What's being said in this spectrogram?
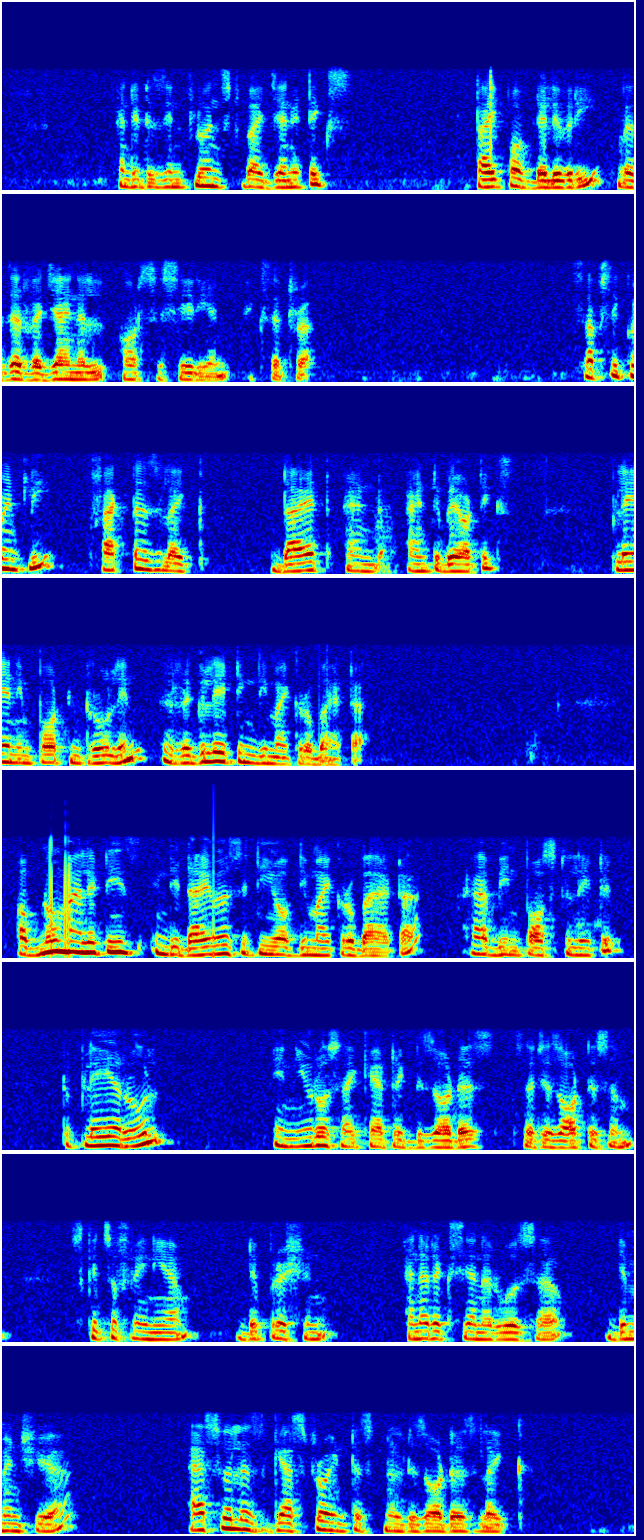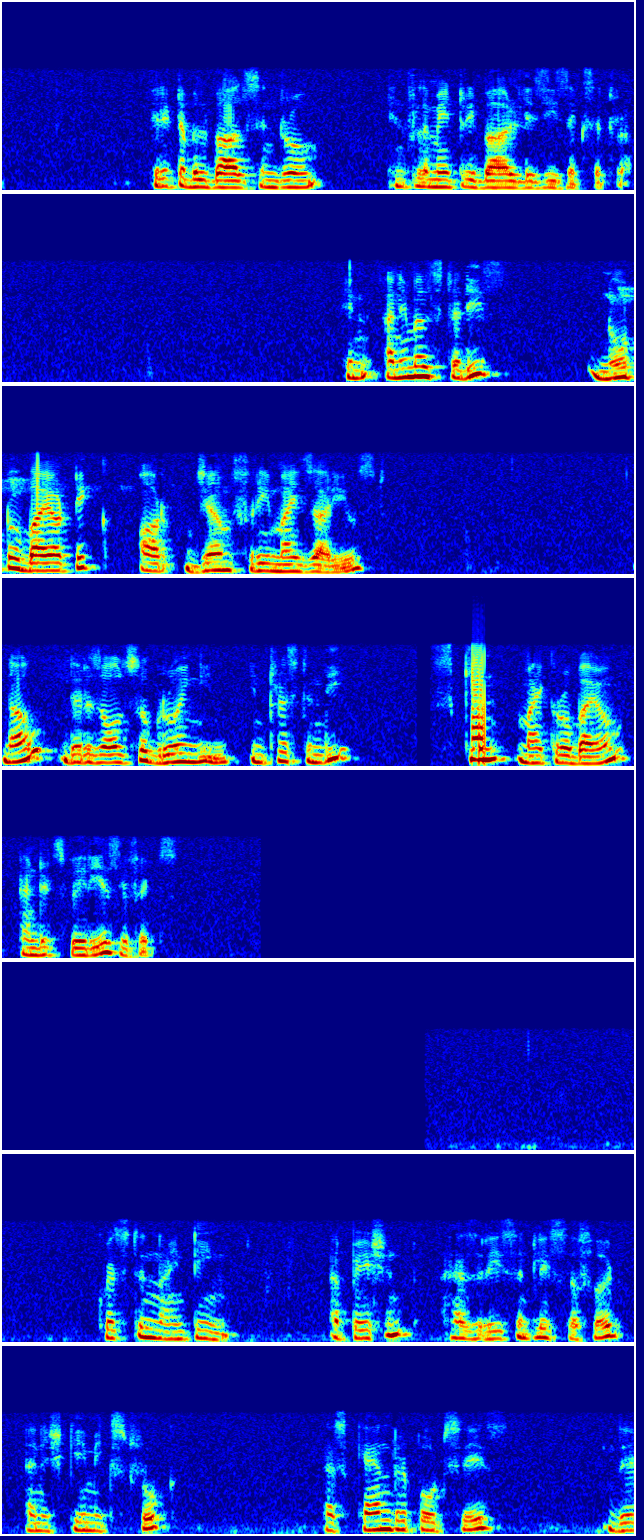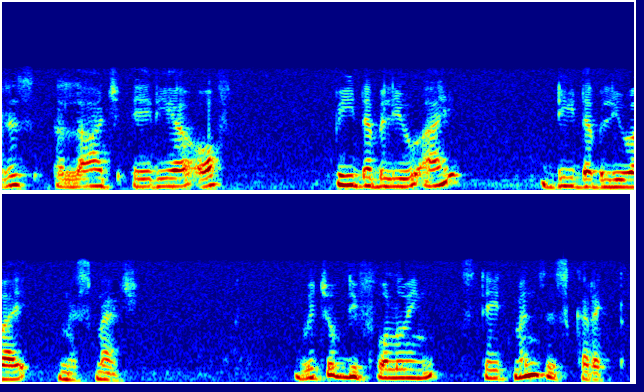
and it is influenced by genetics, type of delivery, whether vaginal or cesarean, etc. Subsequently, factors like diet and antibiotics play an important role in regulating the microbiota. Abnormalities in the diversity of the microbiota have been postulated to play a role in neuropsychiatric disorders such as autism, schizophrenia, depression, anorexia nervosa, dementia, as well as gastrointestinal disorders like irritable bowel syndrome, inflammatory bowel disease, etc. In animal studies, gnotobiotic or germ-free mice are used. Now there is also growing in interest in the skin microbiome and its various effects. Question 19. A patient has recently suffered an ischemic stroke. A scan report says there is a large area of PWI DWI mismatch. Which of the following statements is correct?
